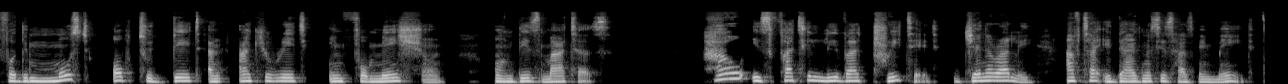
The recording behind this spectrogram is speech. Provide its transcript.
for the most up to date and accurate information on these matters. How is fatty liver treated generally after a diagnosis has been made?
